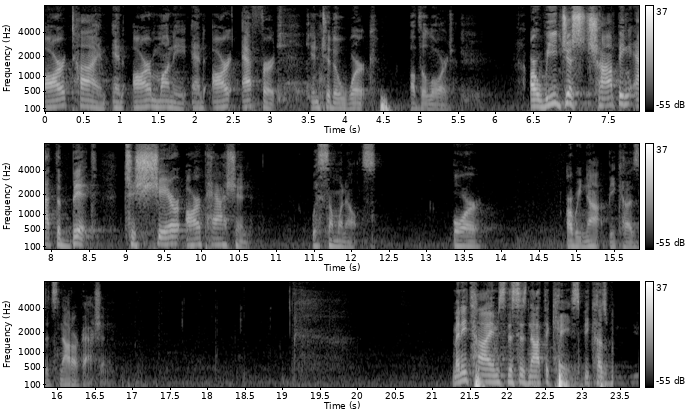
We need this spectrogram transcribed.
our time and our money and our effort into the work of the Lord? Are we just chomping at the bit to share our passion with someone else? Or are we not because it's not our passion? Many times this is not the case because we do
